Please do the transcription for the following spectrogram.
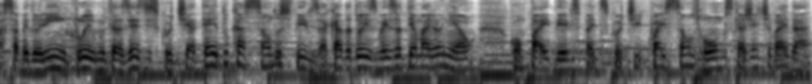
a sabedoria inclui muitas vezes discutir até a educação dos filhos. A cada dois meses eu tenho uma reunião com o pai deles para discutir quais são os rumos que a gente vai dar.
